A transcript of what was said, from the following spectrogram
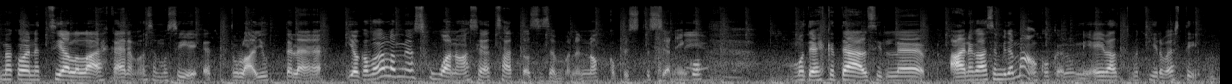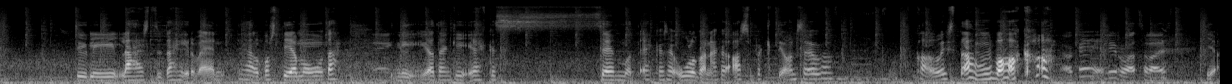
mä koen, että siellä ollaan ehkä enemmän semmosia, että tullaan juttelee, joka voi olla myös huono asia, että sä oot tosi semmonen nokko pystyssä. Niinku, niin. Mutta ehkä täällä sille, ainakaan se mitä mä oon kokenut, niin ei välttämättä hirveästi tyli lähestytä hirveän helposti ja muuta. Eikä. Niin jotenkin ehkä se, mutta ehkä se ulkonäköaspekti on se, joka kallistaa mun vaakaa. Okei, okay, eli ruotsalaiset. Joo.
